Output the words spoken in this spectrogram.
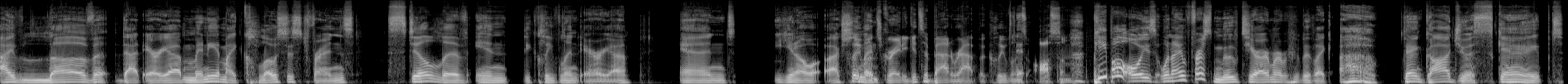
I love that area. Many of my closest friends still live in the Cleveland area. And, you know, actually, my great. It gets a bad rap, but Cleveland's eh, awesome. people always when I first moved here, I remember people like, "Oh, thank God you escaped."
